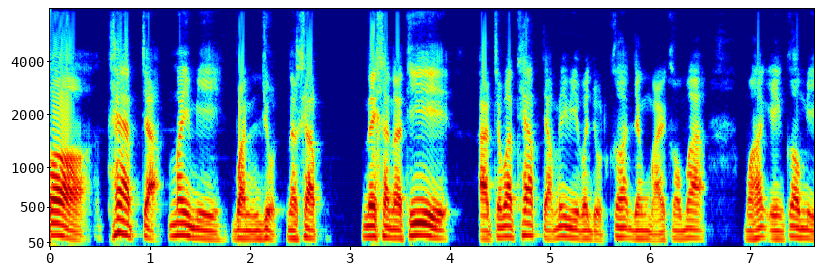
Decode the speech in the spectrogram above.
ก็แทบจะไม่มีวันหยุดนะครับ ในขณะที่อาจจะว่าแทบจะไม่มีวันหยุดก็ยังหมายความว่าหมอฮักเองก็มี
